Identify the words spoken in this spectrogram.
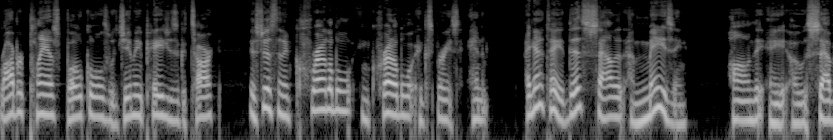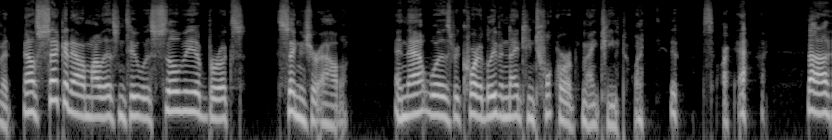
Robert Plant's vocals with Jimmy Page's guitar. It's just an incredible, incredible experience. And I got to tell you, this sounded amazing on the A07. Now, second album I listened to was Sylvia Brooks' signature album. And that was recorded, I believe, in 1920 or 1922. Sorry. uh,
